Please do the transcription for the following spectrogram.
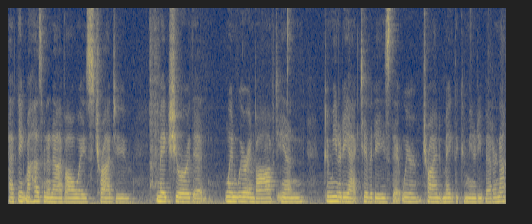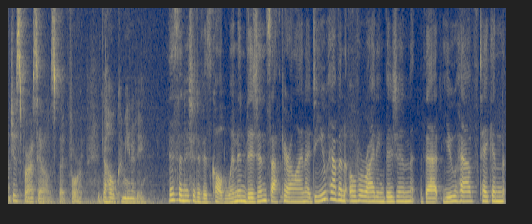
I think my husband and I have always tried to make sure that when we're involved in community activities that we're trying to make the community better, not just for ourselves, but for the whole community. This initiative is called Women Vision South Carolina. Do you have an overriding vision that you have taken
